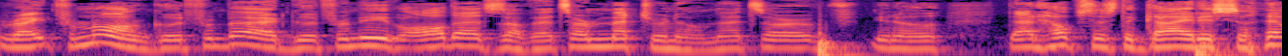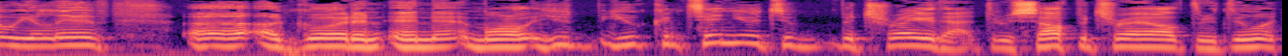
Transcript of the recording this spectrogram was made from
right from wrong, good from bad, good from evil, all that stuff. That's our metronome. That's our you know that helps us to guide us so that we live uh, a good and, and moral. You you continue to betray that through self betrayal, through doing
